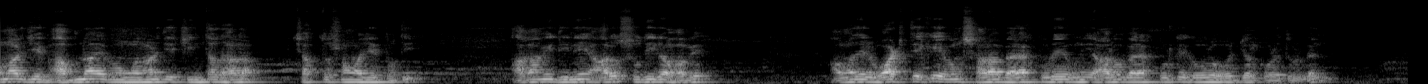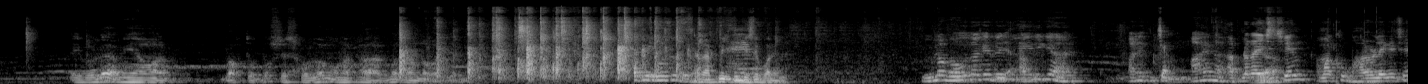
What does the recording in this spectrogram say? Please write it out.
ওনার যে ভাবনা এবং ওনার যে চিন্তাধারা ছাত্র সমাজের প্রতি আগামী দিনে আরও সুদৃঢ় হবে। আমাদের ওয়ার্ড থেকে এবং সারা ব্যারাকপুরে উনি আরও ব্যারাকপুরকে গৌরব উজ্জ্বল করে তুলবেন। এই বলে আমি আমার বক্তব্য শেষ করলাম। ওনাকে আরেকবার ধন্যবাদ জানাই। স্যার আপনি যদি কিছু বলেন। আপনারা এসছেন আমার খুব ভালো লেগেছে।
